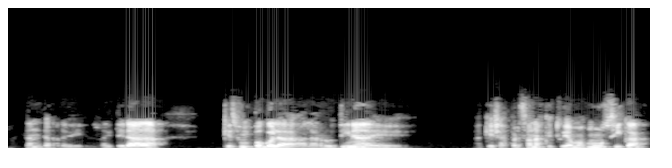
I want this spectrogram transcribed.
bastante re- reiterada, que es un poco la, rutina de aquellas personas que estudiamos música,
